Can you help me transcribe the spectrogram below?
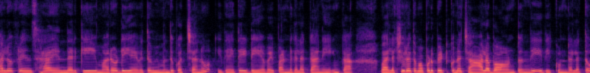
హలో ఫ్రెండ్స్ హాయ్ అందరికీ. మరో డిఐవైతో మీ ముందుకు వచ్చాను ఇదైతే డిఐవై పండుగలకు కానీ ఇంకా వరలక్ష్మి వ్రతం అప్పుడు పెట్టుకున్న చాలా బాగుంటుంది. ఇది కుండలతో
